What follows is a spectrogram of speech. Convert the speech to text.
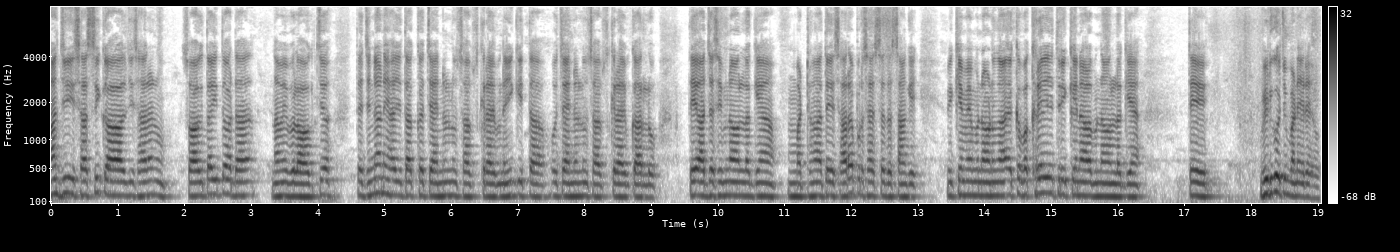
ਹਾਂਜੀ, ਸਤਿ ਸ੍ਰੀ ਅਕਾਲ ਜੀ ਸਾਰਿਆਂ ਨੂੰ। ਸਵਾਗਤ ਹੈ ਜੀ ਤੁਹਾਡਾ ਨਵੇਂ ਵਲੌਗ 'ਚ। ਤੇ ਜਿਨ੍ਹਾਂ ਨੇ ਹਜੇ ਤੱਕ ਚੈਨਲ ਨੂੰ ਸਬਸਕ੍ਰਾਈਬ ਨਹੀਂ ਕੀਤਾ, ਉਹ ਚੈਨਲ ਨੂੰ ਸਬਸਕ੍ਰਾਈਬ ਕਰ ਲਓ। ਤੇ ਅੱਜ ਅਸੀਂ ਬਣਾਉਣ ਲੱਗੇ ਹਾਂ ਮੱਠੀਆਂ ਤੇ ਸਾਰਾ ਪ੍ਰੋਸੈਸ ਦੱਸਾਂਗੇ ਵੀ ਕਿਵੇਂ ਬਣਾਉਣੀਆਂ। ਇੱਕ ਵੱਖਰੇ ਤਰੀਕੇ ਨਾਲ ਬਣਾਉਣ ਲੱਗੇ ਹਾਂ। ਤੇ ਵੀਡੀਓ 'ਚ ਬਣੇ ਰਹੋ।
